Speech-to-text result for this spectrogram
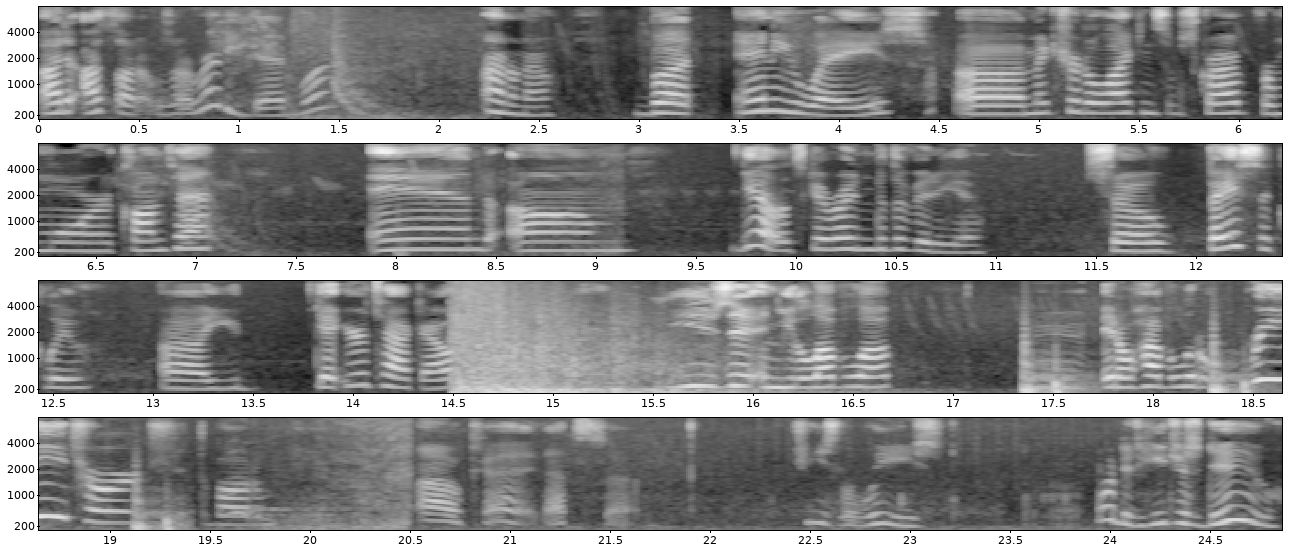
I, I thought I was already dead. What? I don't know. But anyways, uh, make sure to like and subscribe for more content. And, um, yeah, let's get right into the video. So, basically, uh, you get your attack out, use it, and you level up. it'll have a little recharge at the bottom. Okay, that's, uh, jeez Louise. What did he just do?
